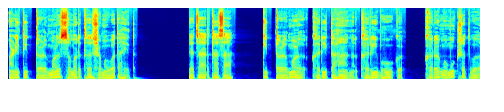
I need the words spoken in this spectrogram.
आणि ती तळमळ समर्थ शमवत आहेत. याचा अर्थ असा की तळमळ खरी तहान खरी भूक खरं मुमुक्षत्व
